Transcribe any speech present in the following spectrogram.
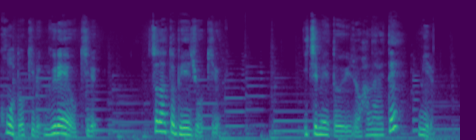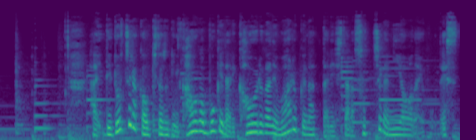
コートを着る。グレーを着る。その後、ベージュを着る。1メートル以上離れて見る。はい。で、どちらかを着た時に顔がボケたり、香りがね、悪くなったりしたら、そっちが似合わない方です。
